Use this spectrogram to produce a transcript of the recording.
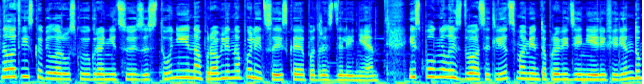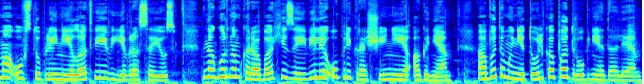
На латвийско-белорусскую границу из Эстонии направлено полицейское подразделение. Исполнилось 20 лет с момента проведения референдума о вступлении Латвии в Евросоюз. В Нагорном Карабахе заявили о прекращении огня. Об этом и не только под Подробнее далее.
